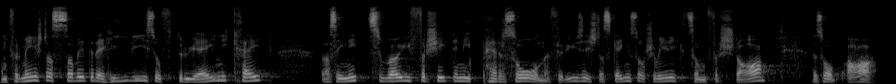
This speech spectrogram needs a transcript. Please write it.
Und für mich ist das so wieder ein Hinweis auf die Dreieinigkeit, dass ich nicht zwei verschiedene Personen, für uns ist das gängig so schwierig zu verstehen, also, ah,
